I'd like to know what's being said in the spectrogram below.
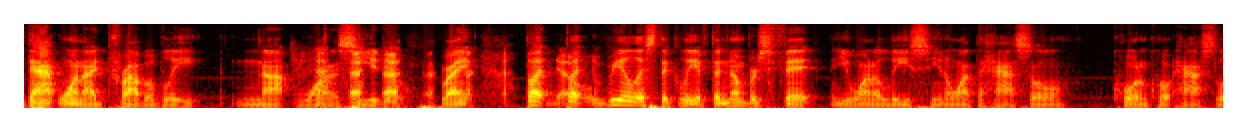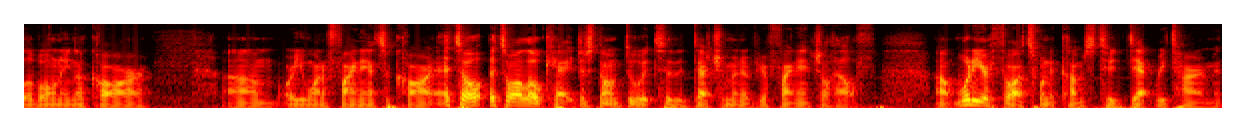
that one I'd probably not want to see you do, right? But No. but realistically, if the numbers fit, you want to lease, you don't want the hassle, quote unquote hassle of owning a car, um, or you want to finance a car. It's all it's all okay. Just don't do it to the detriment of your financial health. Uh, what are your thoughts when it comes to debt retirement,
